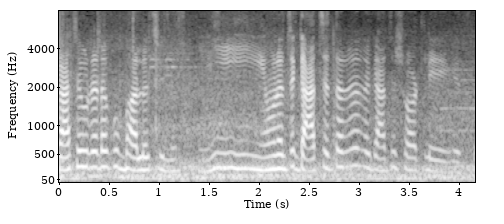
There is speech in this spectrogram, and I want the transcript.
গাছে ওঠাটা খুব ভালো ছিল। ই, মনে হচ্ছে গাছে তো গাছে শর্ট লেগে গেছে।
